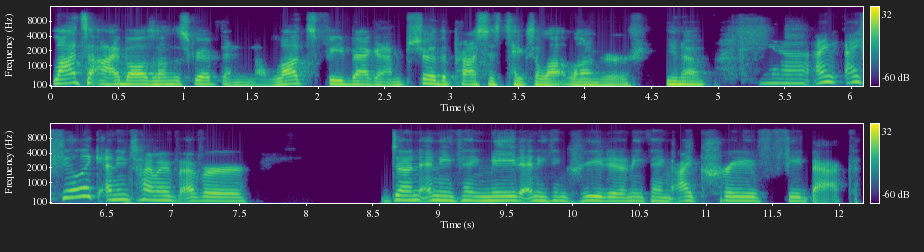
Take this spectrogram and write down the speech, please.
lots of eyeballs on the script and lots of feedback. And I'm sure the process takes a lot longer, you know? Yeah. I, I feel like anytime I've ever done anything, made anything, created anything, I crave feedback.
